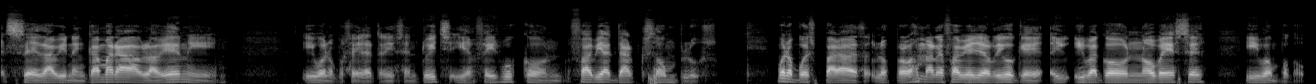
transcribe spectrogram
se da bien en cámara, habla bien y, bueno, pues ahí la tenéis en Twitch y en Facebook con Fabia Dark Zone Plus. Bueno, pues para los programas de Fabia ya os digo que iba con OBS, iba un poco.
